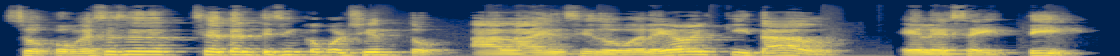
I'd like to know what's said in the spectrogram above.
So, con ese 75% a la NCAA haber quitado el SAT,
